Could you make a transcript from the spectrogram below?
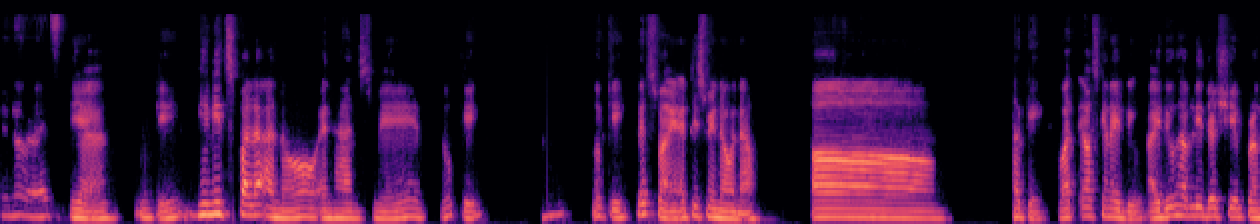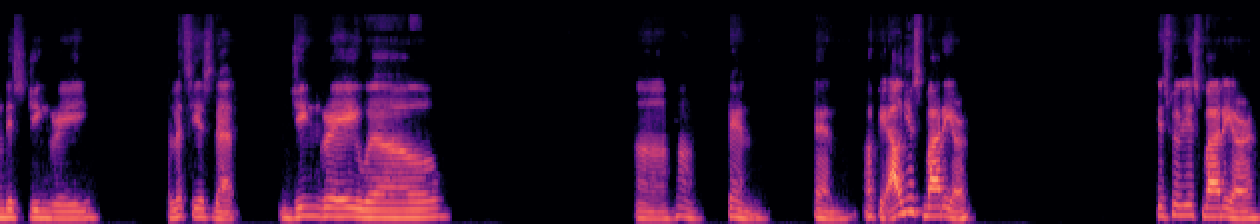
You know, right? Yeah. Okay. He needs pala ano, enhancement. Okay. Okay, that's fine. At least we know now. Um, okay. What else can I do? I do have leadership from this Jean Grey. So let's use that. Jean Grey will uh-huh. 10. 10. Okay, I'll use barrier. This will use barrier.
